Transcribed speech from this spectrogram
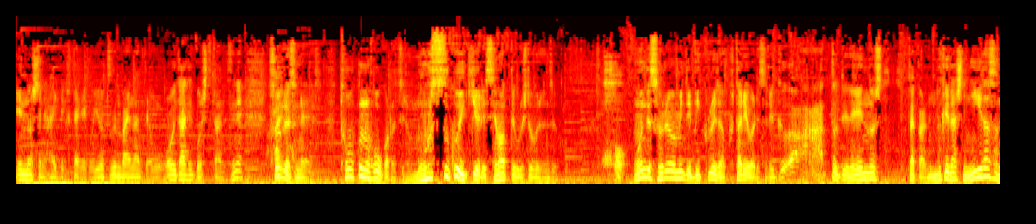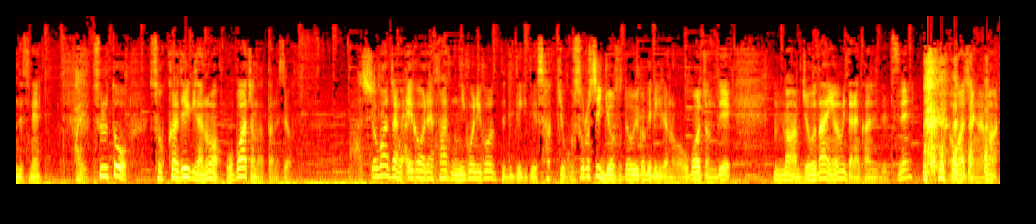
縁の下に入って二人でこう四つん這いになって追いかけっこしてたんですね。それでですね、遠くの方からですね、ものすごい勢いで迫ってくる人がいるんですよ。はほんで、それを見てびっくりした二人はですね、ぐわーっとで縁の下から抜け出して逃げ出すんですね。はい。すると、そこから出てきたのはおばあちゃんだったんですよ。おばあちゃんが笑顔でパッてニコニコって出てきて、さっき恐ろしい形相で追いかけてきたのがおばあちゃんで、うんまあ冗談よみたいな感じでですね、おばあちゃんがまあ、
